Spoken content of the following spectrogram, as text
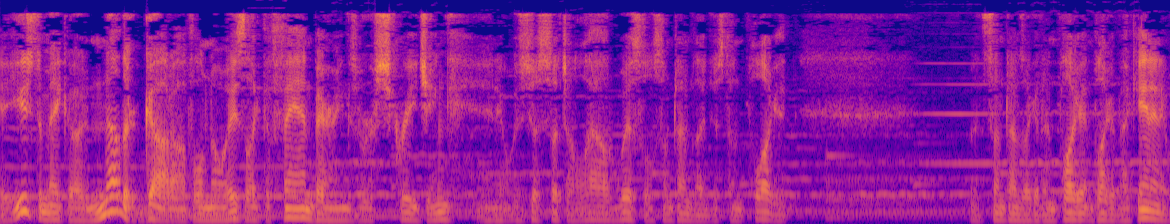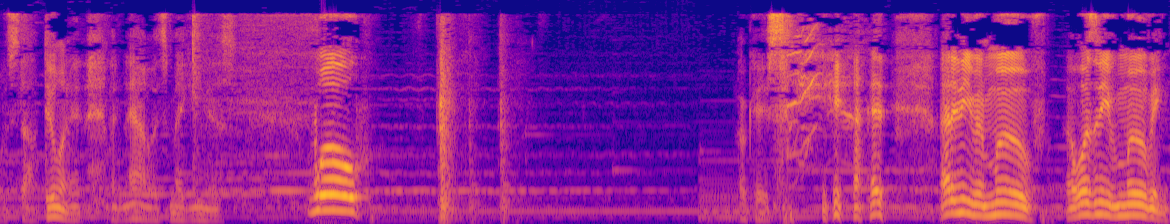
It used to make another god awful noise, like the fan bearings were screeching, and it was just such a loud whistle. Sometimes I just unplug it. But sometimes I could unplug it and plug it back in and it would stop doing it. But now it's making this. Whoa! Okay, see, I, I didn't even move. I wasn't even moving.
